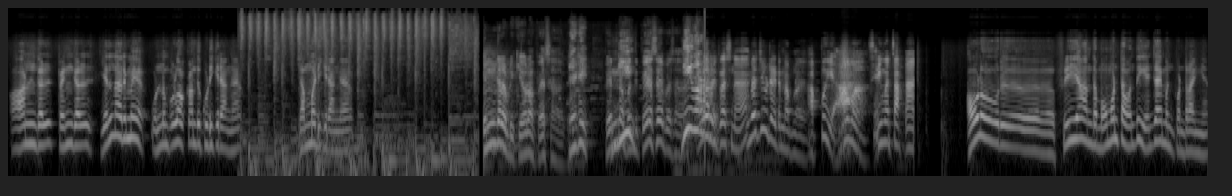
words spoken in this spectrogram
ஆண்கள் பெண்கள் எல்லாருமே ஒன்று போல உட்காந்து குடிக்கிறாங்க. தம் அடிக்கிறாங்க. பெண்கள் அப்படி கேவலா பேசாத பெண்ணை பத்தி பேசவே பேசாத நீ அப்படி பேசுன? மெச்சூரிட்டி அப்ப. அப்பயா சரி மச்சான். அவ்வளோ ஒரு ஃப்ரீயாக அந்த மொமெண்ட்டை வந்து என்ஜாய்மெண்ட் பண்ணுறாங்க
